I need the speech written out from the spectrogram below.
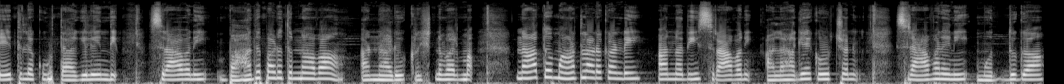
చేతులకు తగిలింది. శ్రావణి బాధపడుతున్నావా? అన్నాడు కృష్ణవర్మ. నాతో మాట్లాడకండి అన్నది శ్రావణి. అలాగే కూర్చొని శ్రావణిని ముద్దుగా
